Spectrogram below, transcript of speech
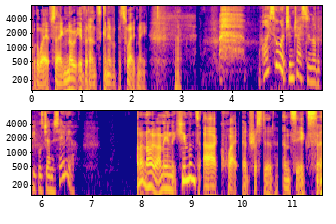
with a way of saying no evidence can ever persuade me. Why so much interest in other people's genitalia? I don't know. I mean, humans are quite interested in sex.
